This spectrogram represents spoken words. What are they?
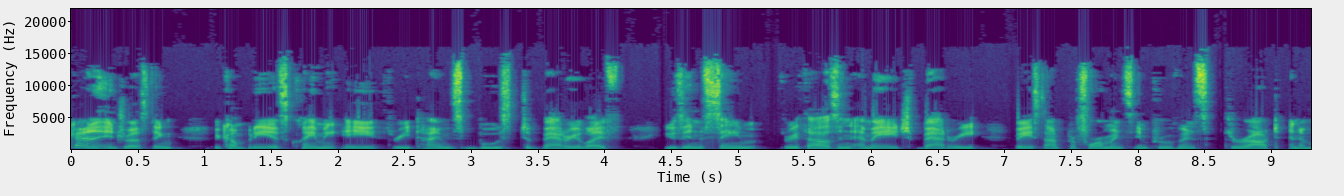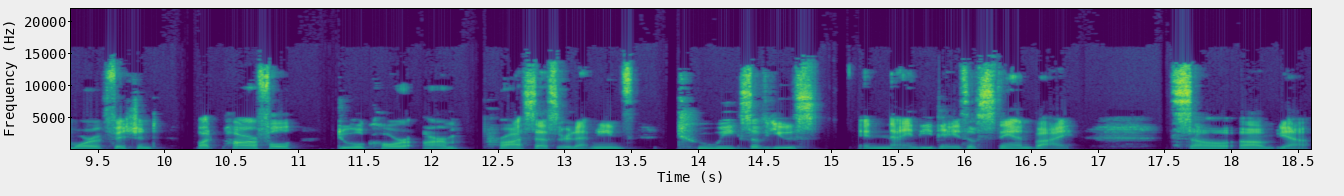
kind of interesting. The company is claiming a three times boost to battery life using the same 3000 mAh battery based on performance improvements throughout and a more efficient but powerful dual core ARM processor. That means two weeks of use and 90 days of standby. So, um, yeah,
